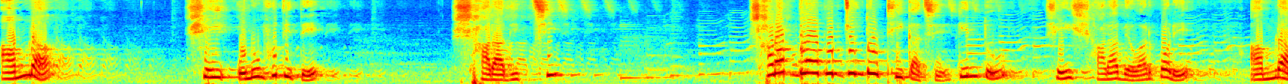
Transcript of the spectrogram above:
আমরা সেই অনুভূতিতে সাড়া দিচ্ছি? সাড়া দেওয়া পর্যন্ত ঠিক আছে, কিন্তু সেই সাড়া দেওয়ার পরে আমরা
